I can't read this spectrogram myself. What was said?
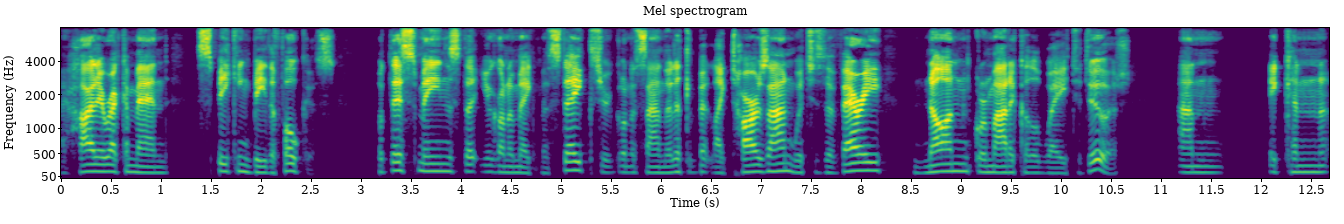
I highly recommend speaking be the focus but this means that you're going to make mistakes. You're going to sound a little bit like Tarzan, which is a very non grammatical way to do it. And it can,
